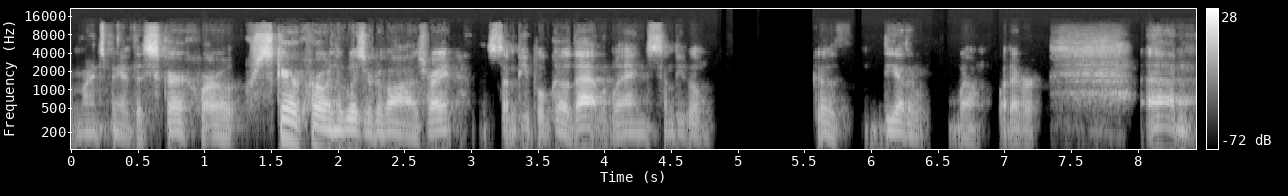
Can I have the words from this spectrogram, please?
Reminds me of the scarecrow, scarecrow in the Wizard of Oz, right? Some people go that way and some people go the other, well, whatever. Um,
